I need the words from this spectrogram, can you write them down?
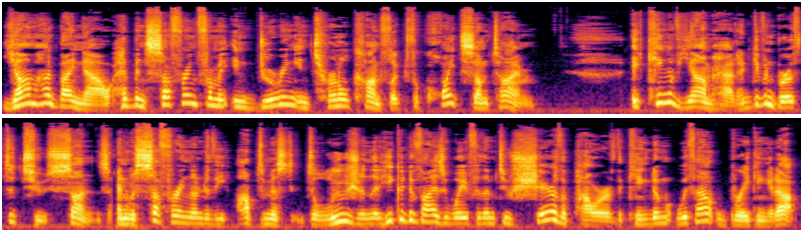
Yamhad by now had been suffering from an enduring internal conflict for quite some time. A king of Yamhad had given birth to two sons, and was suffering under the optimistic delusion that he could devise a way for them to share the power of the kingdom without breaking it up.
